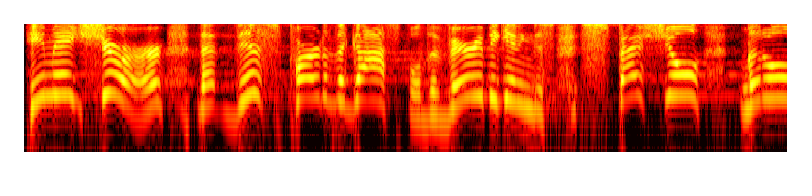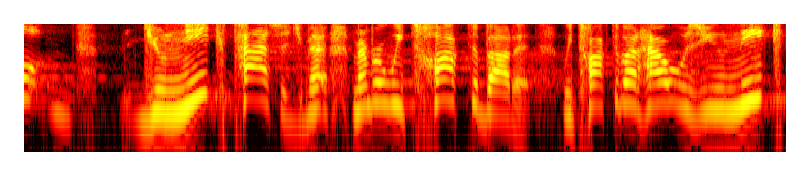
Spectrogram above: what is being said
He made sure that this part of the gospel, the very beginning, this special little unique passage. Remember, we talked about it. We talked about how it was a unique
